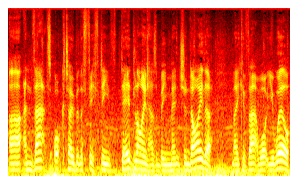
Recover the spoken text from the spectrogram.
Uh, and that October the 15th deadline hasn't been mentioned either. Make of that what you will.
